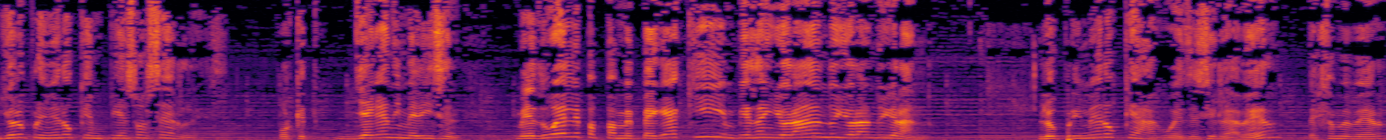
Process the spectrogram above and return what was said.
yo lo primero que empiezo a hacerles, porque llegan y me dicen, me duele papá, me pegué aquí y empiezan llorando, llorando, llorando. Lo primero que hago es decirle, a ver, déjame ver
